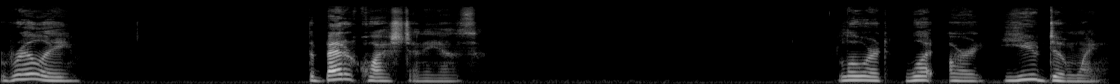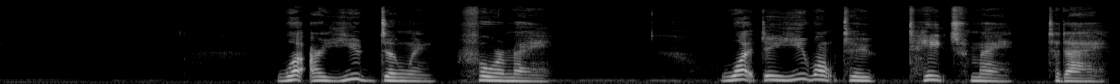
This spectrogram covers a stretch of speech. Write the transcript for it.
really, the better question is, Lord, what are you doing? What are you doing for me? What do you want to teach me today?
